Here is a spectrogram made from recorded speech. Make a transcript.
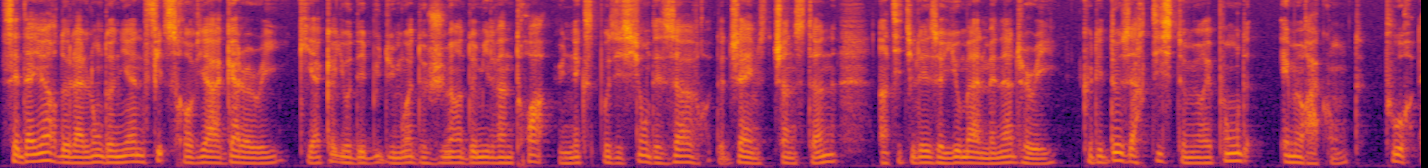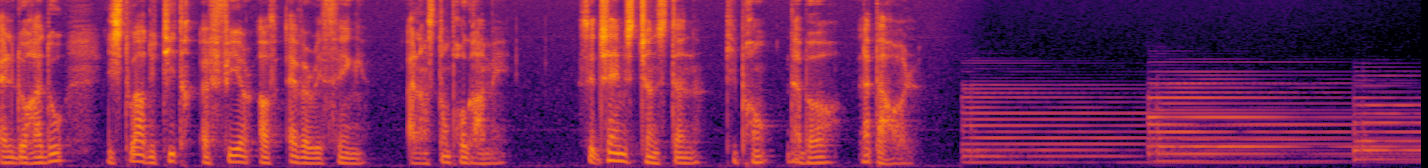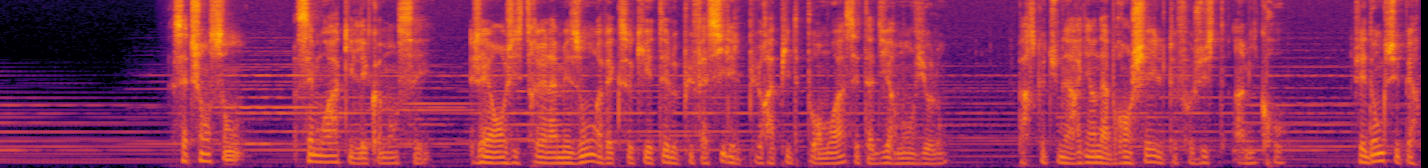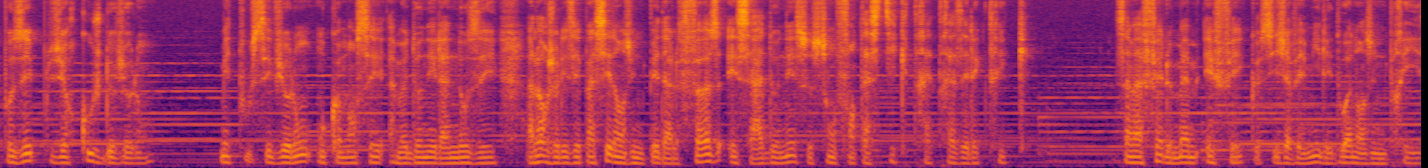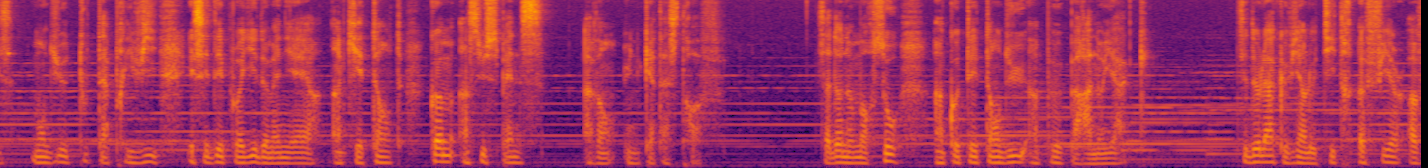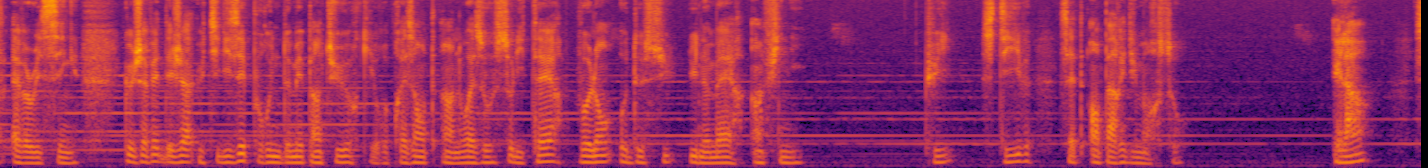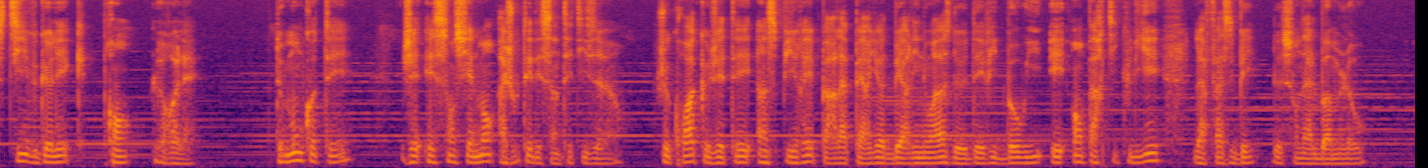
C'est d'ailleurs de la londonienne Fitzrovia Gallery qui accueille au début du mois de juin 2023 une exposition des œuvres de James Johnston intitulée The Human Menagerie que les deux artistes me répondent et me racontent pour Eldorado l'histoire du titre A Fear of Everything à l'instant programmé. C'est James Johnston qui prend d'abord la parole. Cette chanson, c'est moi qui l'ai commencée. J'ai enregistré à la maison avec ce qui était le plus facile et le plus rapide pour moi, c'est-à-dire mon violon. Parce que tu n'as rien à brancher, il te faut juste un micro. J'ai donc superposé plusieurs couches de violon. Mais tous ces violons ont commencé à me donner la nausée, alors je les ai passés dans une pédale fuzz et ça a donné ce son fantastique très très électrique ça m'a fait le même effet que si j'avais mis les doigts dans une prise. Mon Dieu, tout a pris vie et s'est déployé de manière inquiétante, comme un suspense avant une catastrophe. Ça donne au morceau un côté tendu, un peu paranoïaque. C'est de là que vient le titre A Fear of Everything, que j'avais déjà utilisé pour une de mes peintures qui représente un oiseau solitaire volant au-dessus d'une mer infinie. Puis, Steve s'est emparé du morceau. Et là, Steve Gullick prend le relais. De mon côté, j'ai essentiellement ajouté des synthétiseurs. Je crois que j'étais inspiré par la période berlinoise de David Bowie et en particulier la face B de son album Low.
